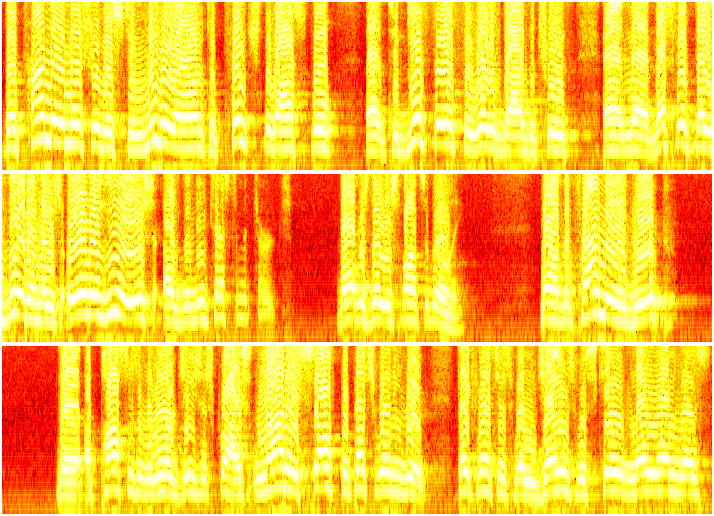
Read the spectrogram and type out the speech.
Their primary ministry was to move around, to preach the gospel, uh, to give forth the Word of God, the truth. And uh, that's what they did in those early years of the New Testament church. That was their responsibility. Now, the primary group, the apostles of the Lord Jesus Christ, not a self perpetuating group. Take, for instance, when James was killed, no one was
